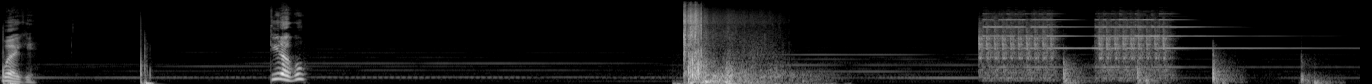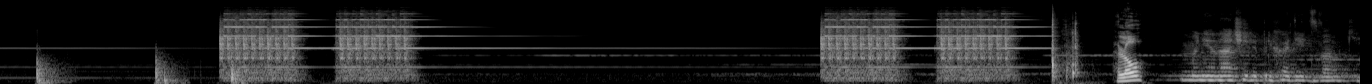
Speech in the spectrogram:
뭐야 이게? 뛰라고? Hello? Мне начали приходить звонки.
